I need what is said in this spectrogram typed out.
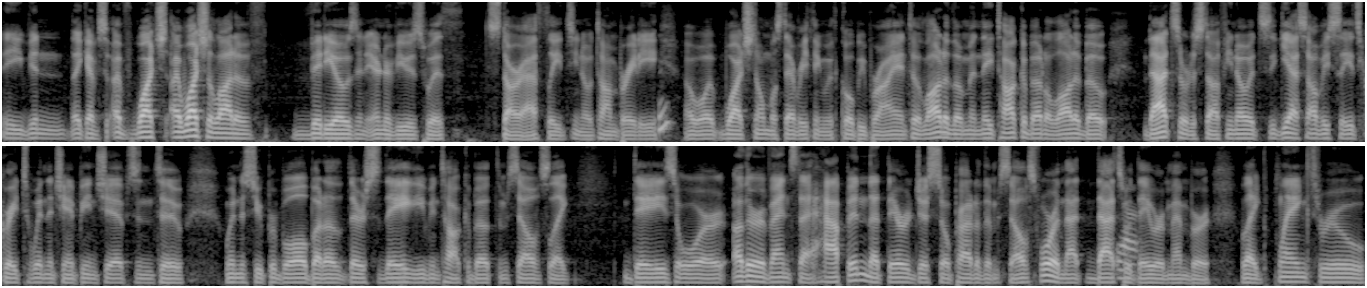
Even like I've I've watched I watched a lot of videos and interviews with star athletes. You know, Tom Brady. I watched almost everything with Kobe Bryant. A lot of them, and they talk about a lot about that sort of stuff. You know, it's yes, obviously it's great to win the championships and to win the Super Bowl, but uh, there's they even talk about themselves like days or other events that happen that they were just so proud of themselves for and that that's yeah. what they remember like playing through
